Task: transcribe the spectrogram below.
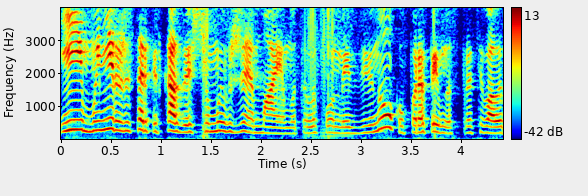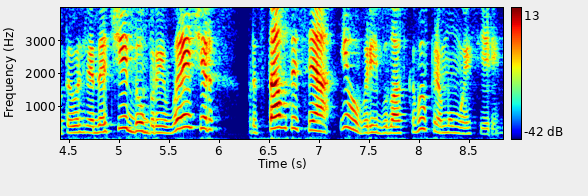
І мені режисер підказує, що ми вже маємо телефонний дзвінок. Оперативно спрацювали телеглядачі. Добрий вечір. Представтеся і говоріть, будь ласка, ви в прямому ефірі.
